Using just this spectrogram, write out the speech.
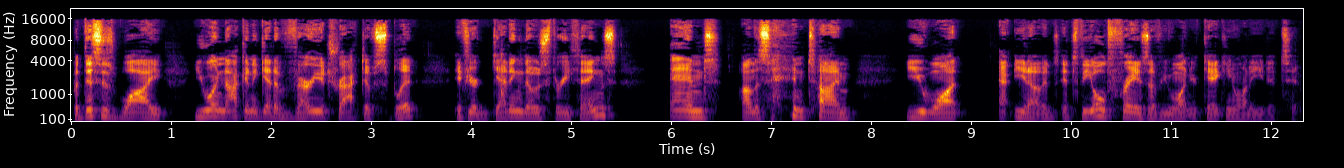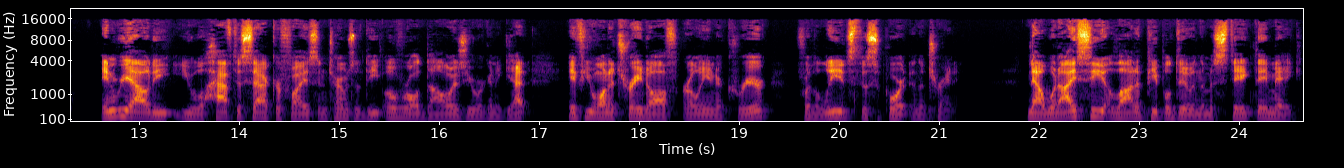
but this is why you are not going to get a very attractive split if you're getting those three things. And on the same time, you want, eh, you know, it's the old phrase of you want your cake and you want to eat it too. In reality, you will have to sacrifice in terms of the overall dollars you are going to get if you want to trade off early in your career for the leads, the support, and the training. Now, what I see a lot of people do and the mistake they make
